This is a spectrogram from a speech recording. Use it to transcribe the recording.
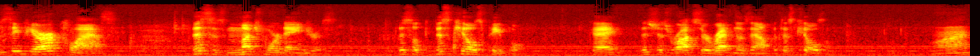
CPR class, this is much more dangerous. This this kills people. Okay? This just rots their retinas out, but this kills them. Alright?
